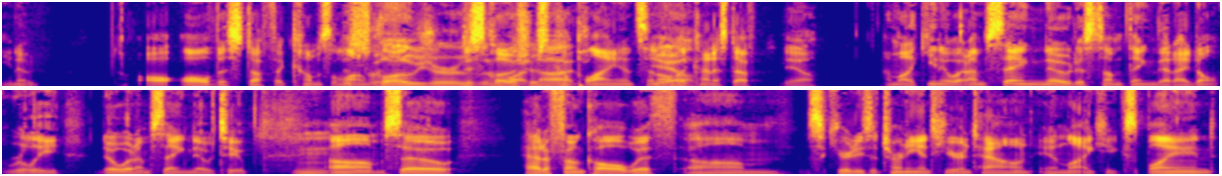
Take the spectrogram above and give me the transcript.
you know all, all the stuff that comes along Disclosures and with disclosures, whatnot. compliance, and all that kind of stuff. Yeah. I'm like, you know what? I'm saying no to something that I don't really know what I'm saying no to. Um, so had a phone call with um, securities attorney in here in town, and like he explained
